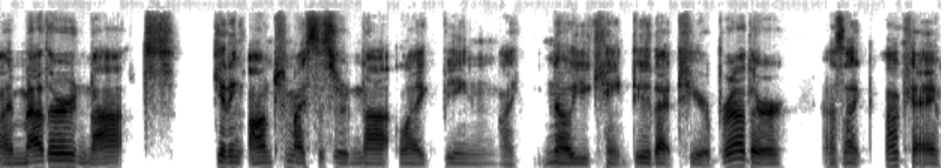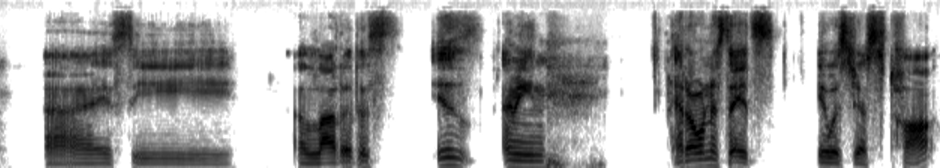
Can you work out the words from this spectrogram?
my mother not getting onto my sister, not like being like, no, you can't do that to your brother. I was like, okay, I see a lot of this is, I mean, I don't want to say it's, it was just talk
